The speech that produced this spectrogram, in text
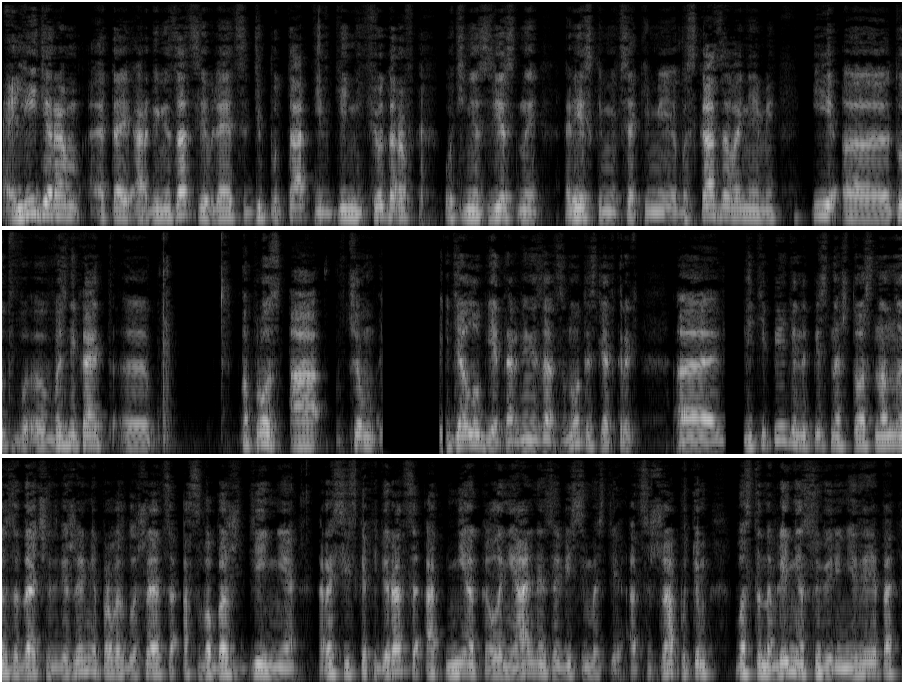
Лидером этой организации является депутат Евгений Федоров, очень известный резкими всякими высказываниями. И э, тут возникает э, вопрос, а в чем идеология этой организации. Ну вот если открыть э, Википедию, написано, что основной задачей движения провозглашается освобождение Российской Федерации от неоколониальной зависимости от США путем восстановления суверенитета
